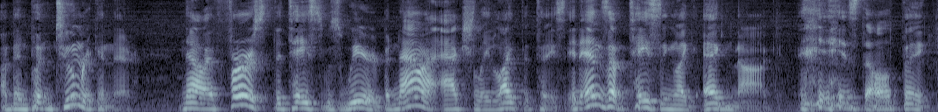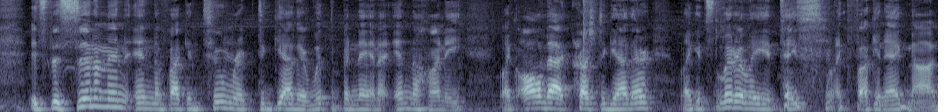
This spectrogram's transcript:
I've been putting turmeric in there. Now, at first, the taste was weird, but now I actually like the taste. It ends up tasting like eggnog, is the whole thing. It's the cinnamon and the fucking turmeric together with the banana and the honey, like all that crushed together. Like it's literally, it tastes like fucking eggnog.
